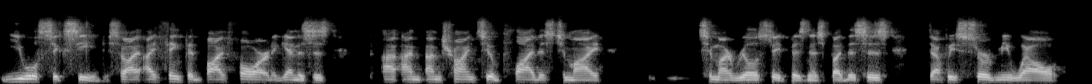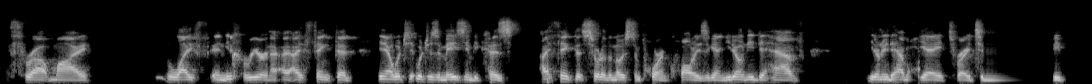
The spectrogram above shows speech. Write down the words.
you will succeed. So I, I think that by far, and again, this is I, I'm I'm trying to apply this to my to my real estate business, but this has definitely served me well throughout my life and career. And I, I think that you know which which is amazing because I think that sort of the most important qualities. Again, you don't need to have you don't need to have gates right to be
